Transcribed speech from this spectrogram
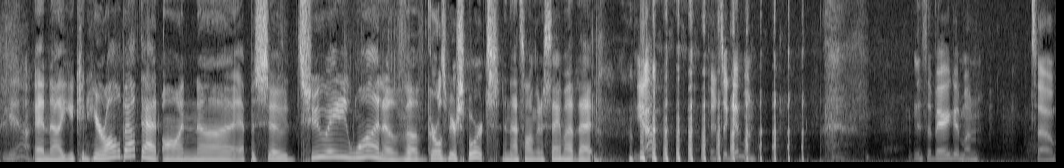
Mm-hmm. Yeah. And uh, you can hear all about that on uh, episode 281 of, of Girls Beer Sports. And that's all I'm going to say about that. Yeah. it's a good one. It's a very good one. So,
